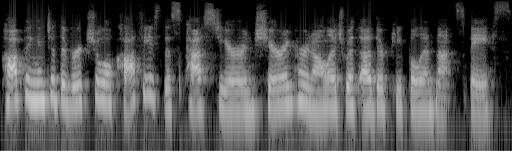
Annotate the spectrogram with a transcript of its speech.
popping into the virtual coffees this past year and sharing her knowledge with other people in that space.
